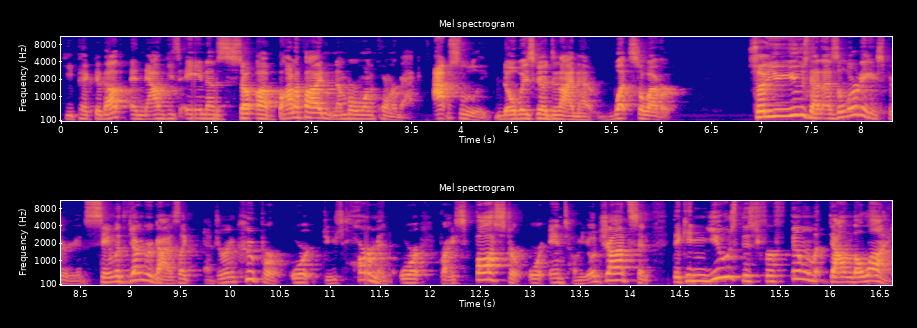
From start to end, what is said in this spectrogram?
he picked it up, and now he's A&M's so, uh, bona fide number one cornerback. Absolutely. Nobody's going to deny that whatsoever. So you use that as a learning experience. Same with younger guys like Edgerrin Cooper or Deuce Harmon or Bryce Foster or Antonio Johnson. They can use this for film down the line.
